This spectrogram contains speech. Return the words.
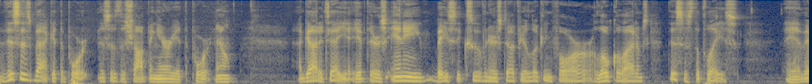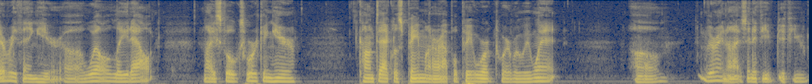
This is back at the port. This is the shopping area at the port. Now, I got to tell you, if there's any basic souvenir stuff you're looking for or local items, this is the place. They have everything here, uh, well laid out. Nice folks working here. Contactless payment or Apple Pay worked wherever we went. Um, very nice. And if you if you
